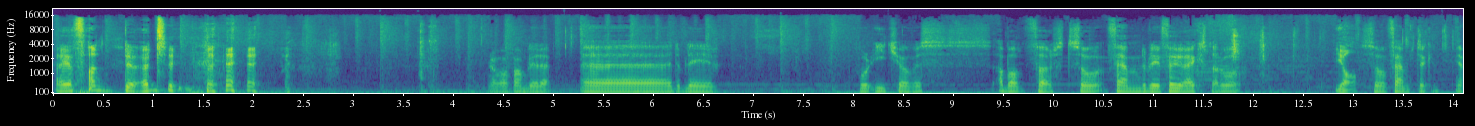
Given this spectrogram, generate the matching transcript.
jag är fan död. ja, vad fan blir det? Uh, det blir... For each of us above first. Så fem, det blir fyra extra då. Ja. Så fem stycken. Ja.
